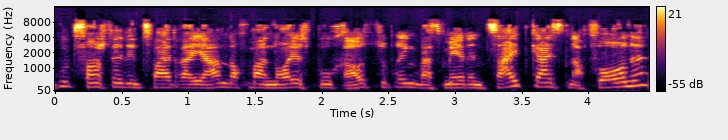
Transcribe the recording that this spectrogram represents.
gut vorstellen, in zwei, drei Jahren nochmal ein neues Buch rauszubringen, was mehr den Zeitgeist nach vorne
